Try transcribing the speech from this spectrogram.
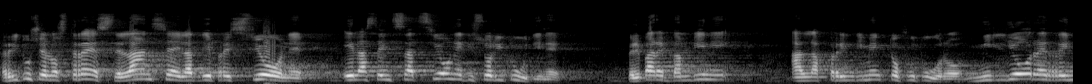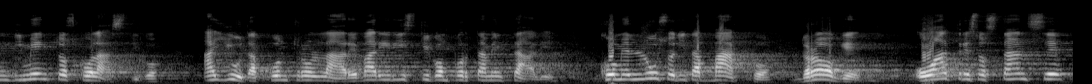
riduce lo stress, l'ansia e la depressione e la sensazione di solitudine, prepara i bambini all'apprendimento futuro, migliora il rendimento scolastico, aiuta a controllare vari rischi comportamentali come l'uso di tabacco, droghe o altre sostanze,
